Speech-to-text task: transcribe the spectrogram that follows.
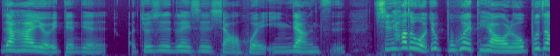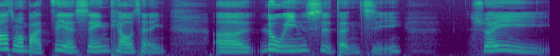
让它有一点点就是类似小回音这样子。其他的我就不会调了，我不知道怎么把自己的声音调成。呃，录音室等级，所以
